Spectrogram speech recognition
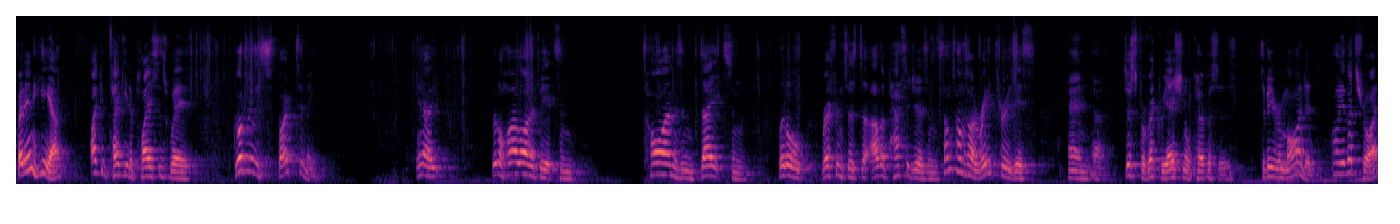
But in here, I could take you to places where God really spoke to me. You know, little highlighted bits and times and dates and little references to other passages. And sometimes I read through this and uh, just for recreational purposes to be reminded oh, yeah, that's right.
